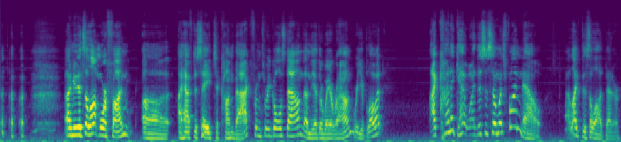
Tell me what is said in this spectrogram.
I mean, it's a lot more fun uh, I have to say to come back from three goals down than the other way around where you blow it. I kind of get why this is so much fun now. I like this a lot better.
